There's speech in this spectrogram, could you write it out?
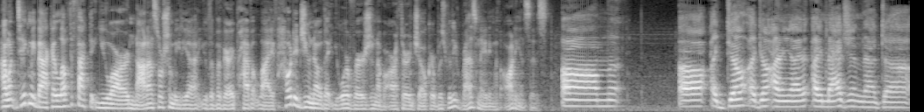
I want to take me back. I love the fact that you are not on social media. You live a very private life. How did you know that your version of Arthur and Joker was really resonating with audiences? um, uh, I don't, I don't. I mean, I, I imagine that uh,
